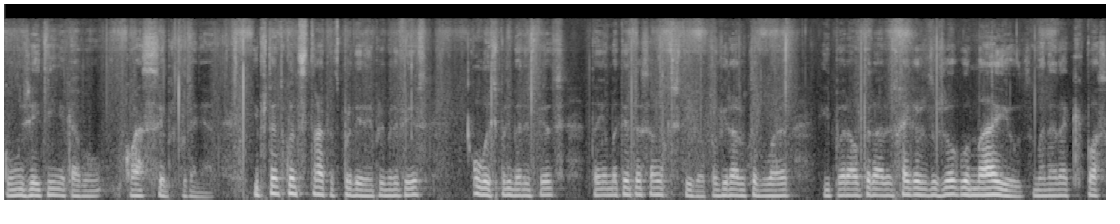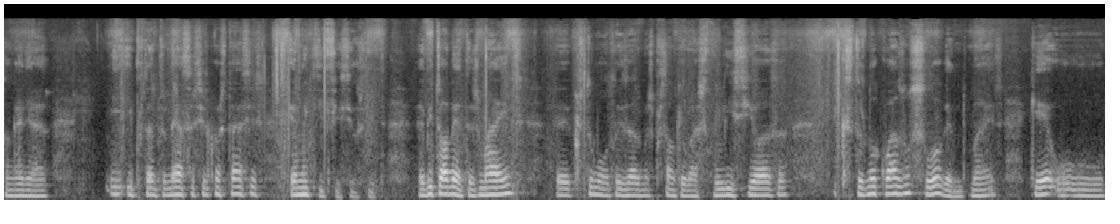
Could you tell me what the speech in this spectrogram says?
Com um jeitinho, acabam quase sempre por ganhar. E, portanto, quando se trata de perderem a primeira vez, ou as primeiras vezes, têm uma tentação irresistível para virar o tabuleiro e para alterar as regras do jogo a meio, de maneira a que possam ganhar. E, e portanto, nessas circunstâncias é muito difícil, Steve. Habitualmente, as mães eh, costumam utilizar uma expressão que eu acho deliciosa que se tornou quase um slogan de mães, que é o,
